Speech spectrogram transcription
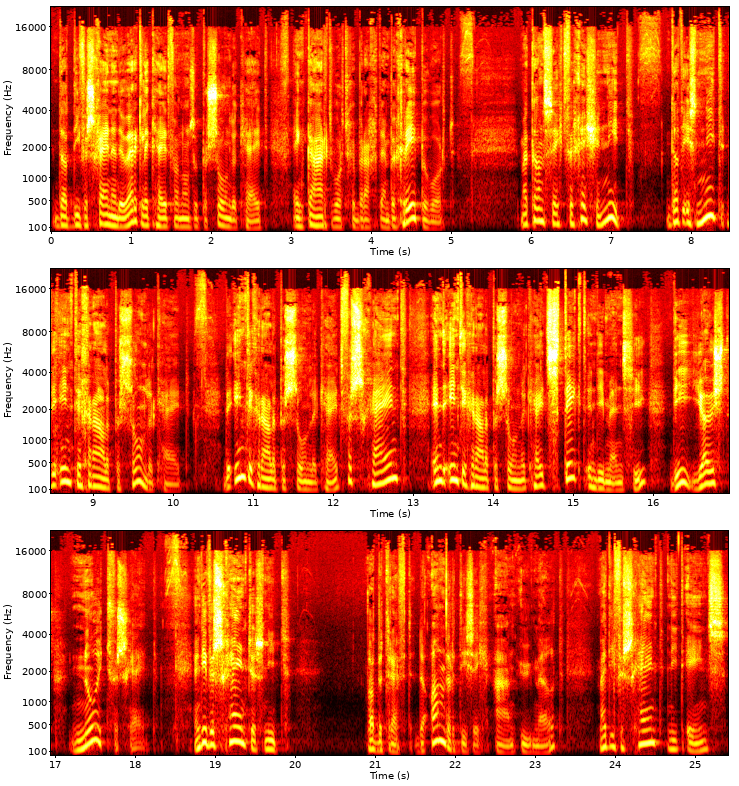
dat die verschijnende werkelijkheid van onze persoonlijkheid in kaart wordt gebracht en begrepen wordt. Maar Kant zegt, vergis je niet, dat is niet de integrale persoonlijkheid. De integrale persoonlijkheid verschijnt en de integrale persoonlijkheid steekt een dimensie die juist nooit verschijnt. En die verschijnt dus niet wat betreft de ander die zich aan u meldt, maar die verschijnt niet eens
